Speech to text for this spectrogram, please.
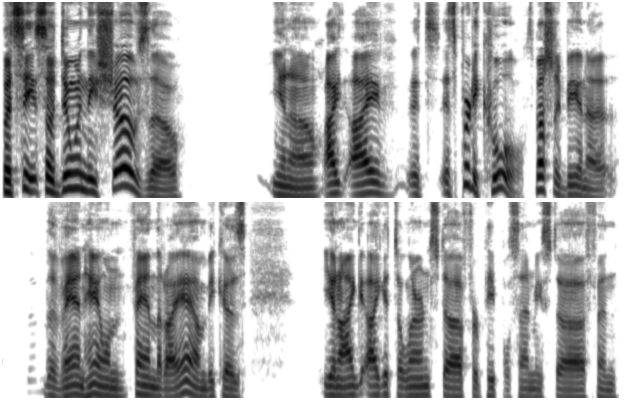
But see, so doing these shows though, you know, I I it's it's pretty cool, especially being a the Van Halen fan that I am because you know I, I get to learn stuff or people send me stuff and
